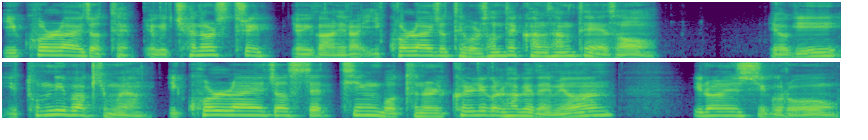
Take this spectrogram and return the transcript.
이퀄라이저 탭, 여기 채널 스트립 여기가 아니라 이퀄라이저 탭을 선택한 상태에서 여기 이 톱니바퀴 모양 이퀄라이저 세팅 버튼을 클릭을 하게 되면 이런 식으로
